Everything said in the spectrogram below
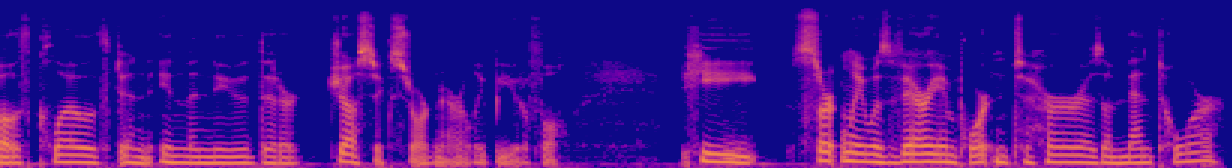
both clothed and in the nude, that are just extraordinarily beautiful. He certainly was very important to her as a mentor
